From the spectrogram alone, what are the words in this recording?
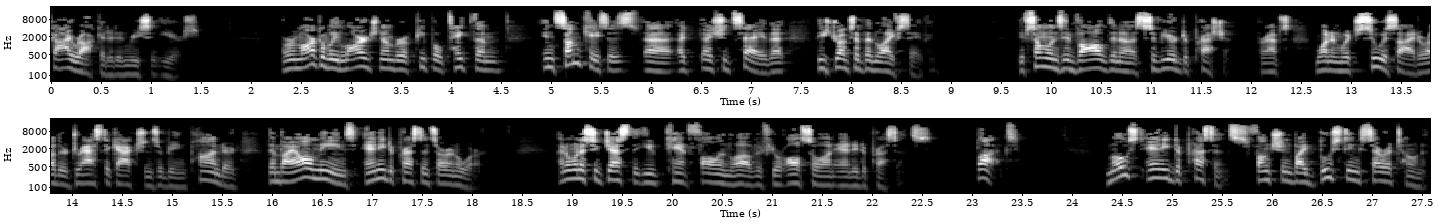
skyrocketed in recent years. A remarkably large number of people take them. In some cases, uh, I, I should say that these drugs have been life saving. If someone's involved in a severe depression, perhaps one in which suicide or other drastic actions are being pondered, then by all means, antidepressants are in order. I don't want to suggest that you can't fall in love if you're also on antidepressants. But most antidepressants function by boosting serotonin,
